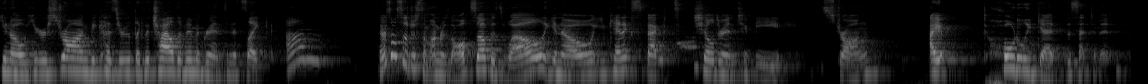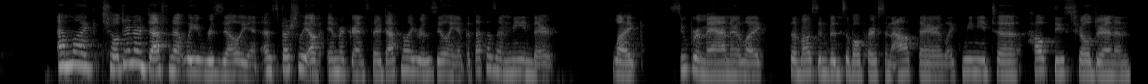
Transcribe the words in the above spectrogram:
you know, you're strong because you're like the child of immigrants. And it's like, um, there's also just some unresolved stuff as well. You know, you can't expect children to be strong. I totally get the sentiment. And like children are definitely resilient, especially of immigrants. They're definitely resilient, but that doesn't mean they're like Superman or like the most invincible person out there. Like we need to help these children and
